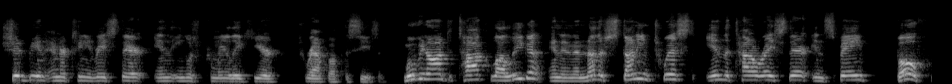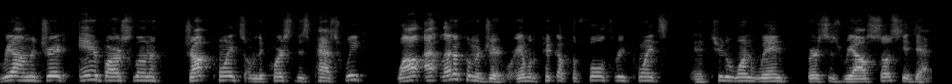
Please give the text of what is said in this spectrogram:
Should be an entertaining race there in the English Premier League here to wrap up the season. Moving on to talk La Liga, and in another stunning twist in the title race there in Spain, both Real Madrid and Barcelona dropped points over the course of this past week, while Atletico Madrid were able to pick up the full three points in a 2 to 1 win versus Real Sociedad.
